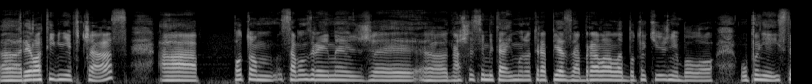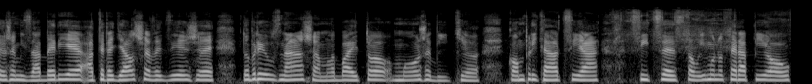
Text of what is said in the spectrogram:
relatívne včas. A potom samozrejme, že e, naše si mi tá imunoterapia zabrala, lebo to tiež nebolo úplne isté, že mi zaberie. A teda ďalšia vec je, že dobre ju znášam, lebo aj to môže byť e, komplikácia. Síce s tou imunoterapiou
